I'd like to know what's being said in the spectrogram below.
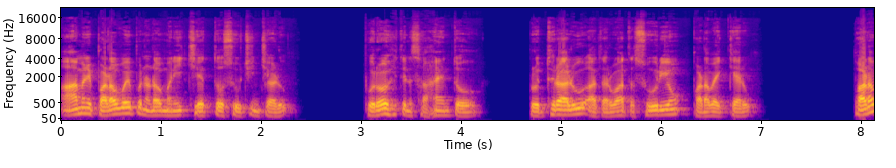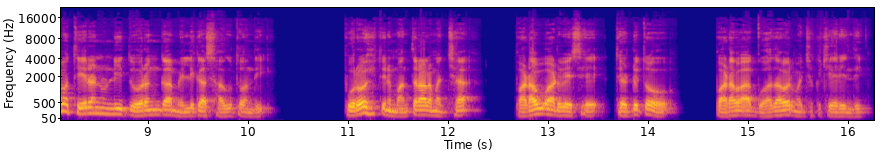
ఆమెని పడవవైపు నడవమని చేత్తో సూచించాడు. పురోహితుని సహాయంతో వృద్ధురాలు ఆ తర్వాత సూర్యం పడవెక్కారు. పడవ తీరం నుండి దూరంగా మెల్లిగా సాగుతోంది. పురోహితుని మంత్రాల మధ్య పడవ వేసే తెడ్డుతో పడవ గోదావరి మధ్యకు చేరింది.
